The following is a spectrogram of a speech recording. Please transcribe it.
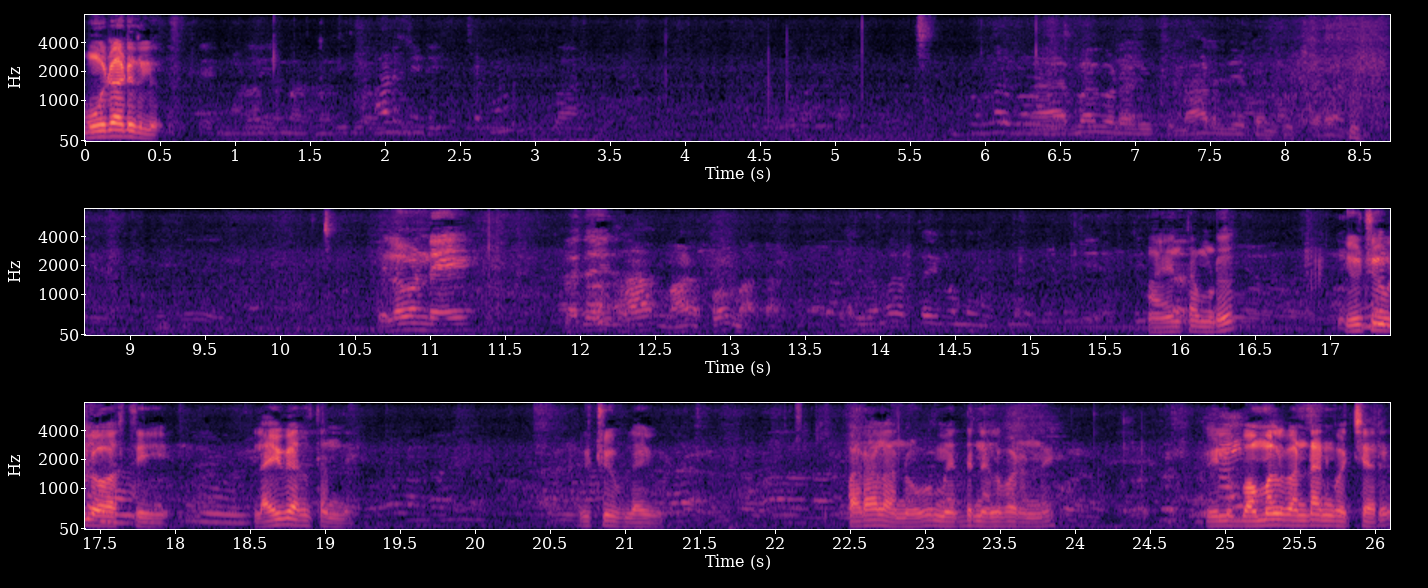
మూడు అడుగులు ఆయన తమ్ముడు యూట్యూబ్లో వస్తాయి లైవ్ వెళ్తుంది. YouTube live. పడాలా నువ్వు? మెద్ద నిలబడండి. వీళ్ళు బొమ్మలు కొనడానికి వచ్చారు.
